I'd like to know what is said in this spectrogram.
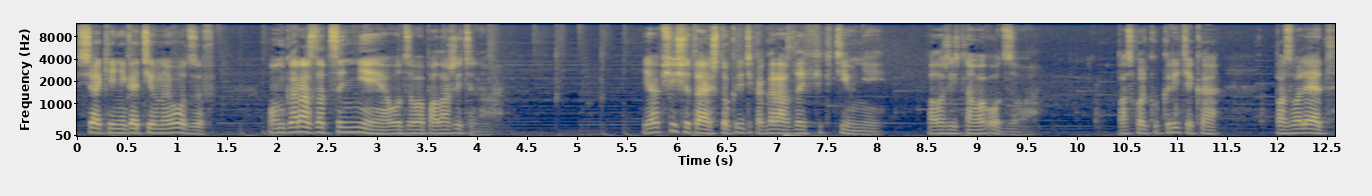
всякий негативный отзыв, он гораздо ценнее отзыва положительного. Я вообще считаю, что критика гораздо эффективнее положительного отзыва, поскольку критика позволяет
